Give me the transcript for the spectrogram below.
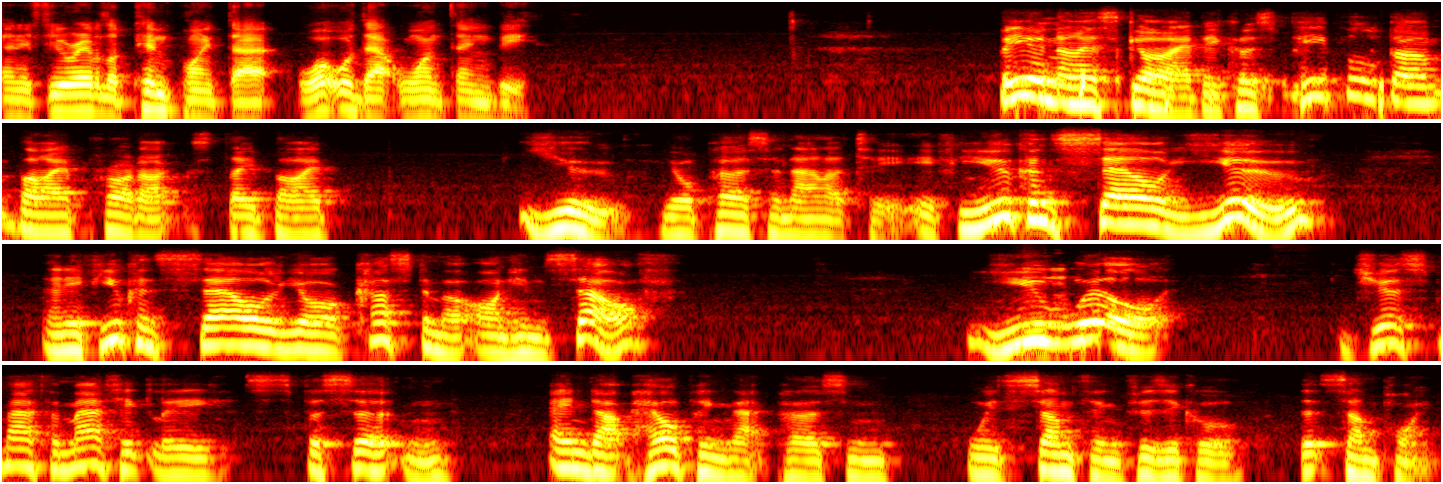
and if you were able to pinpoint that, what would that one thing be? Be a nice guy because people don't buy products, they buy you, your personality. If you can sell you, and if you can sell your customer on himself, you mm-hmm. will just mathematically for certain end up helping that person with something physical at some point.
